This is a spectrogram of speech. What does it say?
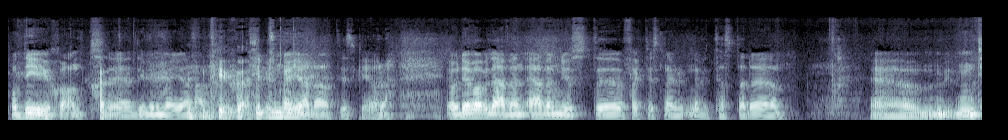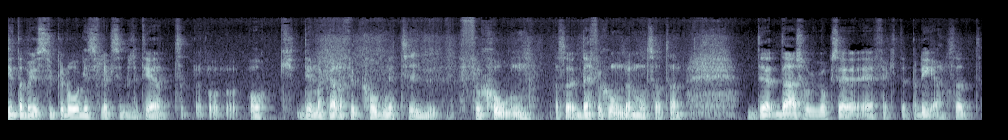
Och det är ju skönt. skönt. Eh, det vill man gärna, det, det, vill man gärna att det ska göra. Och det var väl även, även just eh, faktiskt när, när vi testade eh, titta på just psykologisk flexibilitet och, det man kallar för kognitiv fusion, alltså defusion då motsatsen. Det, där såg vi också effekter på det. Så att,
